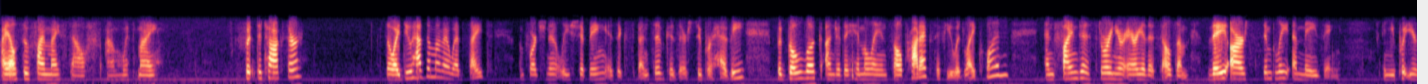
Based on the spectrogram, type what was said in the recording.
I also find myself um, with my foot detoxer. So I do have them on my website. Unfortunately, shipping is expensive because they're super heavy. But go look under the Himalayan salt products if you would like one and find a store in your area that sells them. They are simply amazing. And you put your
